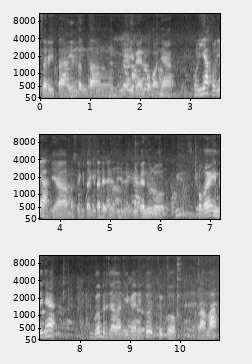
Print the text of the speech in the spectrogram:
ceritain tentang event. Pokoknya Kuliah, kuliah. ya maksudnya kita kita dari, dari event dulu. Pokoknya intinya gue berjalan event itu cukup lama.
